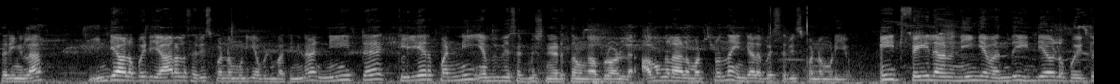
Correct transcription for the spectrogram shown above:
சரிங்களா? இந்தியாவில் போயிட்டு யாரால சர்வீஸ் பண்ண முடியும் அப்படின்னு பார்த்தீங்கன்னா நீட்டை கிளியர் பண்ணி எம்பிபிஎஸ் அட்மிஷன் எடுத்தவங்க அப்ராடில் அவங்களால மட்டும்தான் இந்தியாவில் போய் சர்வீஸ் பண்ண முடியும். நீட் ஃபெயில் ஆன நீங்கள் வந்து இந்தியாவில் போயிட்டு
